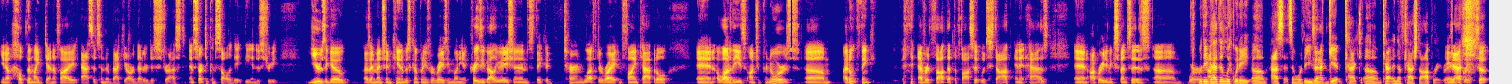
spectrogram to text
you know help them identify assets in their backyard that are distressed and start to consolidate the industry years ago as i mentioned cannabis companies were raising money at crazy valuations they could turn left or right and find capital and a lot of these entrepreneurs um, i don't think ever thought that the faucet would stop and it has and operating expenses um, were But they've had to liquidate um, assets in order to even Exactly. get ca- um, ca- enough cash to operate, right? Exactly. So,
